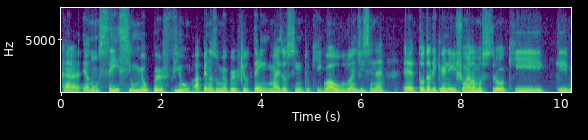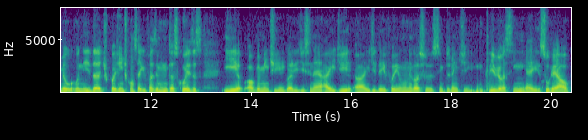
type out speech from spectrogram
Cara, eu não sei se o meu perfil, apenas o meu perfil tem, mas eu sinto que, igual o Luan disse, né? É, toda a Laker Nation, ela mostrou que, que, meu, unida, tipo, a gente consegue fazer muitas coisas. E, obviamente, igual ele disse, né? A ID, a ID Day foi um negócio simplesmente incrível, assim, é surreal.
